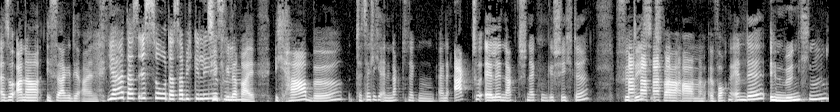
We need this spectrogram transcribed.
also Anna, ich sage dir eins. Ja, das ist so, das habe ich gelesen. Tierquälerei. Ich habe tatsächlich eine Nacktschnecken, eine aktuelle Nacktschneckengeschichte für dich. Ich war am Wochenende in München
